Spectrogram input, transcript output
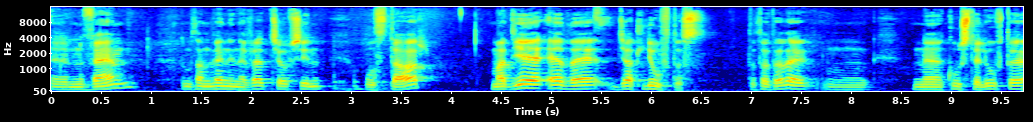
në vend, domethënë në vendin e vet, qofshin udhëtar, madje edhe gjatë luftës. Do thotë edhe mm, në kushte lufte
